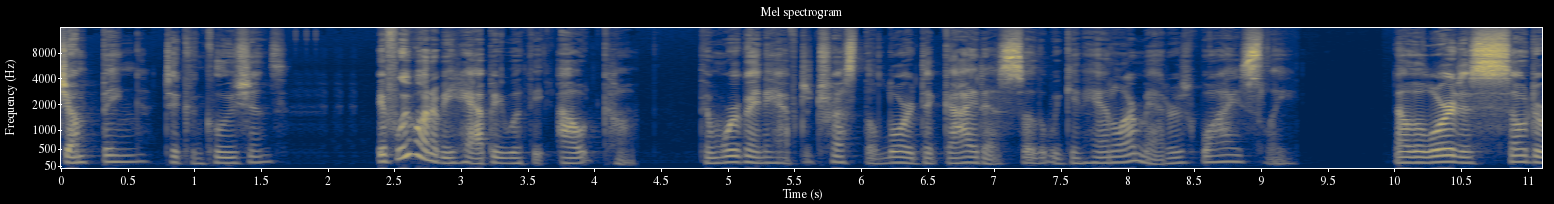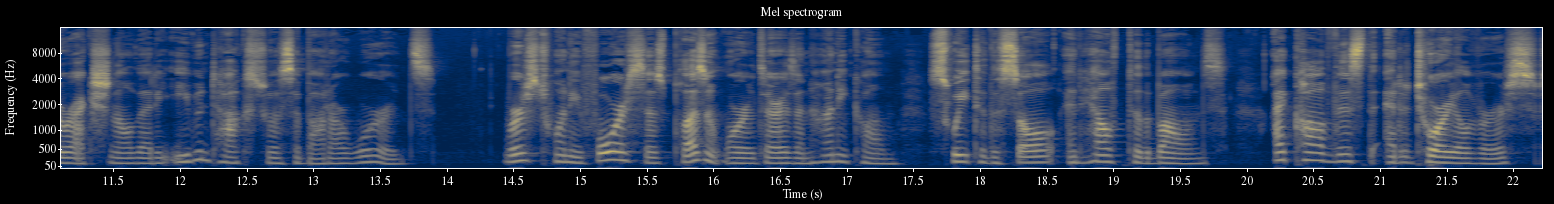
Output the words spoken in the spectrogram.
jumping to conclusions? If we want to be happy with the outcome, then we're going to have to trust the Lord to guide us so that we can handle our matters wisely. Now, the Lord is so directional that He even talks to us about our words. Verse 24 says, Pleasant words are as an honeycomb, sweet to the soul and health to the bones. I call this the editorial verse.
